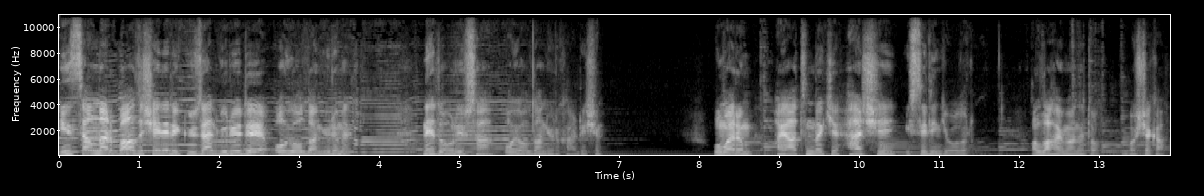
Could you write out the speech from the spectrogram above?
insanlar bazı şeyleri güzel görüyor diye o yoldan yürüme. Ne doğruysa o yoldan yürü kardeşim. Umarım hayatındaki her şey istediğin gibi olur. Allah'a emanet ol. Hoşça kal.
